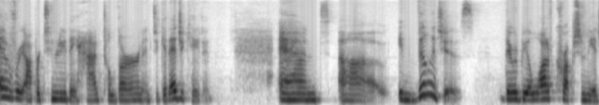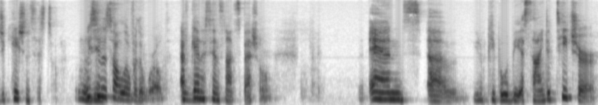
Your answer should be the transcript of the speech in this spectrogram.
every opportunity they had to learn and to get educated. And uh, in villages, there would be a lot of corruption in the education system. We see this all over the world. Afghanistan's not special. And uh, you know, people would be assigned a teacher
